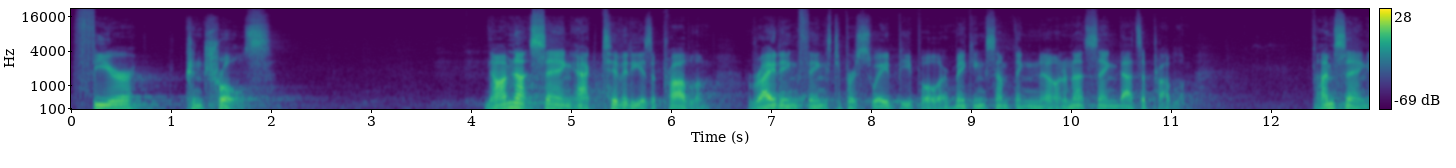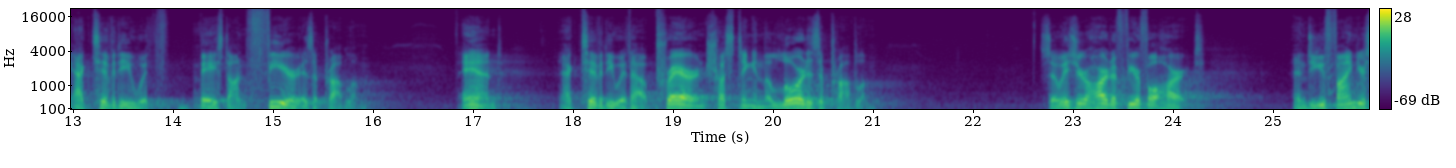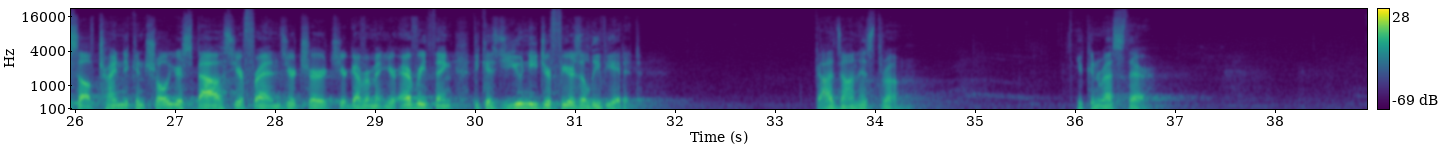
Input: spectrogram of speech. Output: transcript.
Fear controls. Now, I'm not saying activity is a problem, writing things to persuade people or making something known. I'm not saying that's a problem. I'm saying activity with, based on fear is a problem. And activity without prayer and trusting in the Lord is a problem. So, is your heart a fearful heart? And do you find yourself trying to control your spouse, your friends, your church, your government, your everything because you need your fears alleviated? God's on his throne. You can rest there.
